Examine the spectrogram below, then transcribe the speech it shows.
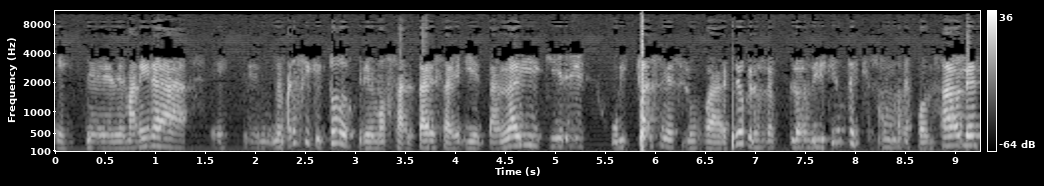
este, de manera... Este, me parece que todos queremos saltar esa grieta. Nadie quiere ubicarse en ese lugar. Creo que los, los dirigentes que son responsables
